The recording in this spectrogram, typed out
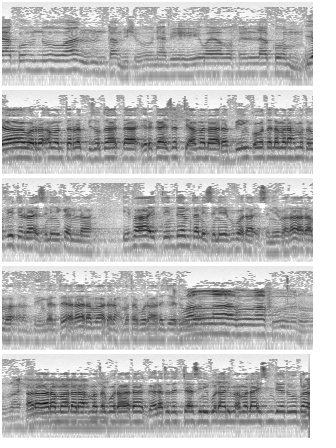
لكم نورا تمشون به ويغفر لكم yaa warra amantan rabbi sodaadha ergaa isatti amanaa rabbiin qooda lama rahmata ofiitirraa isinii kenna ifaa ittiin deemtan isiniif godha isiniif araarama rabbiin gartee araaramaadha rahmata godhaadha jedhu والله غفور رحيم araaramaadha rahmata godhaadha galata dachaa isinii godhaan hima amanaa isin jee duuba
